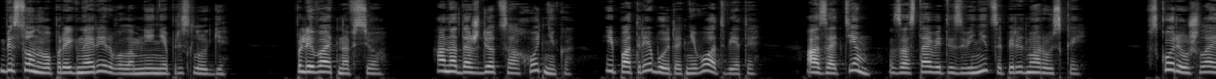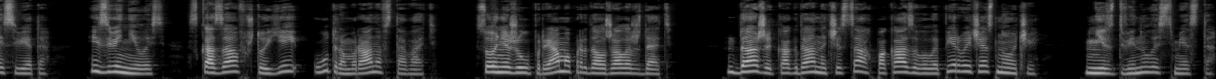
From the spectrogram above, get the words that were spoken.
Бессонова проигнорировала мнение прислуги. Плевать на все. Она дождется охотника и потребует от него ответы, а затем заставит извиниться перед Маруськой. Вскоре ушла и Света. Извинилась, сказав, что ей утром рано вставать. Соня же упрямо продолжала ждать. Даже когда на часах показывала первый час ночи, не сдвинулась с места.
